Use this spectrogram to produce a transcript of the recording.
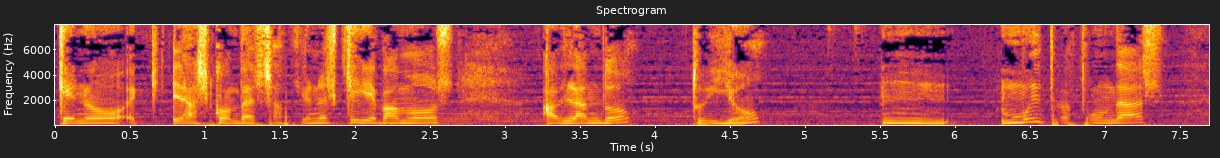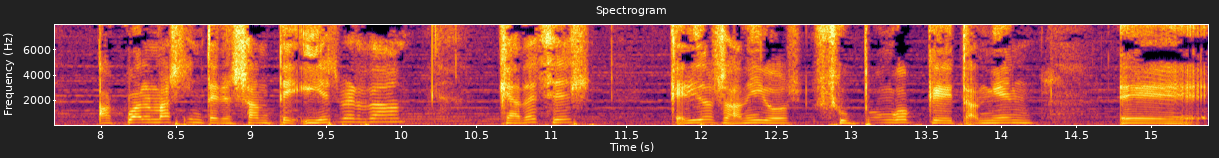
que no las conversaciones que llevamos hablando tú y yo mm, muy profundas, a cuál más interesante y es verdad que a veces, queridos amigos, supongo que también eh,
